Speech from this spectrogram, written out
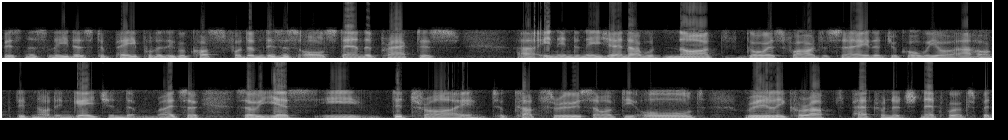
business leaders to pay political costs for them. This is all standard practice uh, in Indonesia, and I would not go as far to say that Jokowi or Ahok did not engage in them. Right? So, so yes, he did try to cut through some of the old really corrupt patronage networks, but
